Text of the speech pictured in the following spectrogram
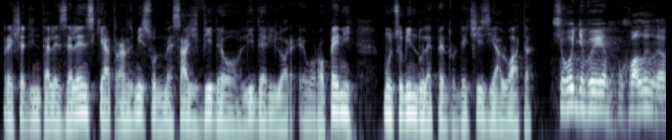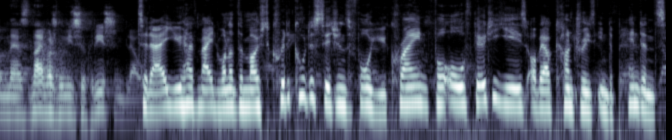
Președintele Zelensky a transmis un mesaj video liderilor europeni, mulțumindu-le pentru decizia luată. Today you have made one of the most critical decisions for Ukraine for all 30 years of our country's independence.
